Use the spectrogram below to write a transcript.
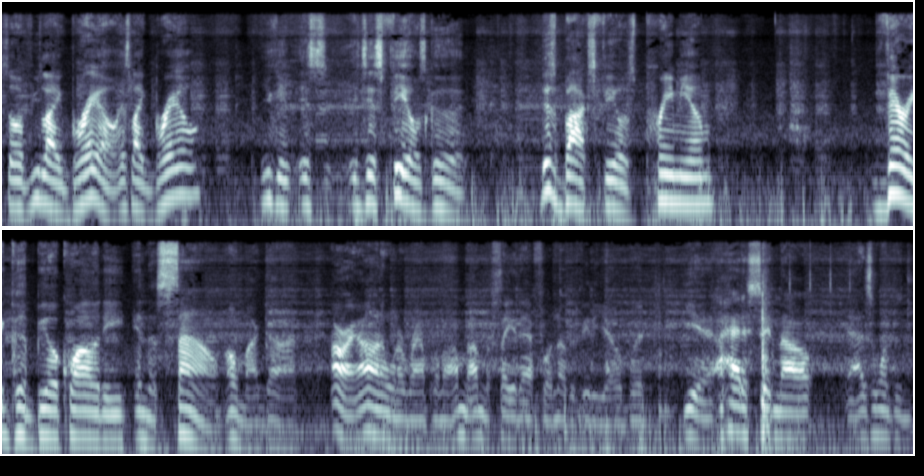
So if you like braille, it's like braille. You can. It's it just feels good. This box feels premium very good build quality and the sound. Oh my god. All right, I don't want to ramble on. I'm, I'm, gonna say that for another video, but yeah, I had it sitting out. I just wanted to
